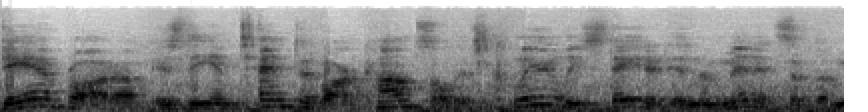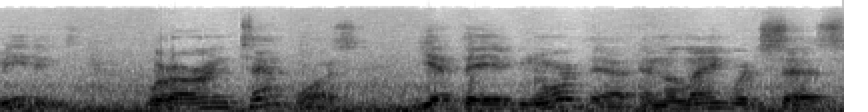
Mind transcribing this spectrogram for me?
Dan brought up, is the intent of our council. It's clearly stated in the minutes of the meetings what our intent was, yet they ignored that, and the language says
